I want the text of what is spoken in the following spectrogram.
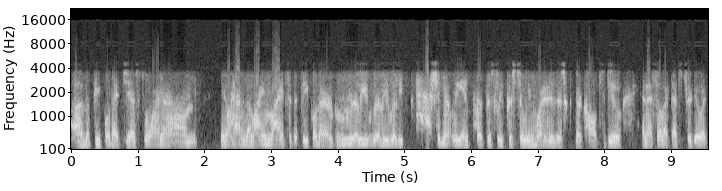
uh, the people that just want to um, you know have the limelight to the people that are really, really, really passionately and purposely pursuing what it is they're called to do. And I feel like that's true doing.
